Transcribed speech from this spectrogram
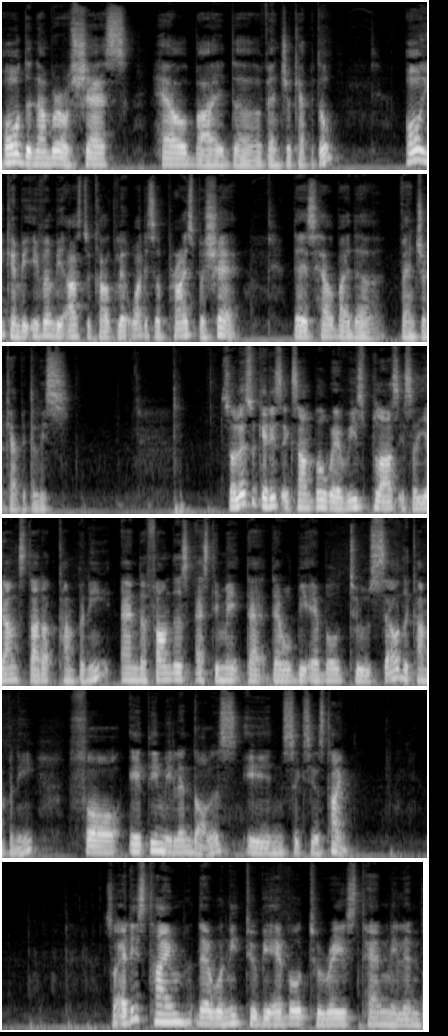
or the number of shares held by the venture capital or you can be even be asked to calculate what is the price per share that is held by the venture capitalists. So let's look at this example where Wiz Plus is a young startup company and the founders estimate that they will be able to sell the company for $80 million in six years time. So at this time, they will need to be able to raise $10 million.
